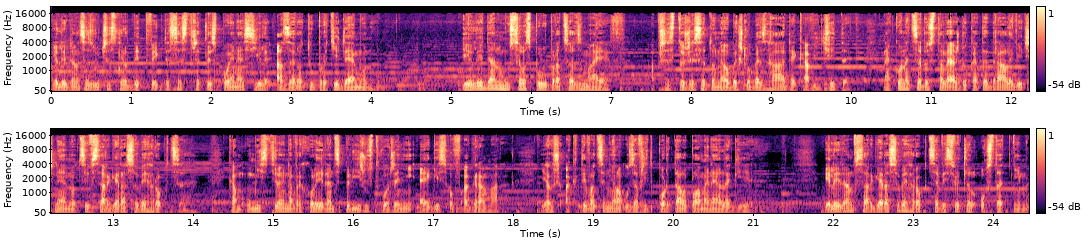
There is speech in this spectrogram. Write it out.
Illidan se zúčastnil bitvy, kde se střetly spojené síly Azerotu proti démonům. Illidan musel spolupracovat s Majev a přestože se to neobešlo bez hádek a výčitek, nakonec se dostali až do katedrály Věčné noci v Sargerasově hrobce, kam umístili na vrchol jeden z pilířů stvoření Aegis of Agramar, jehož aktivace měla uzavřít portál plamené legie. Illidan v Sargerasově hrobce vysvětlil ostatním,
